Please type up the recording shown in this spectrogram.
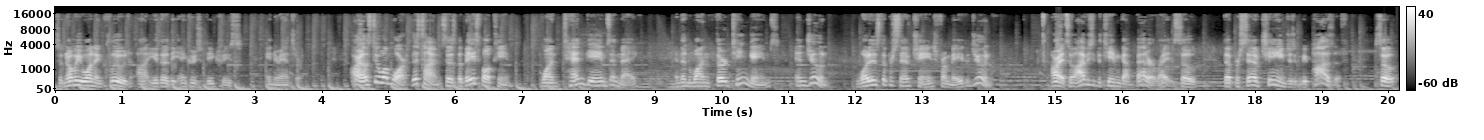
So normally you want to include uh, either the increase or decrease in your answer. All right, let's do one more. This time says the baseball team won 10 games in May and then won 13 games in June. What is the percent of change from May to June? All right, so obviously the team got better, right? So the percent of change is going to be positive. So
